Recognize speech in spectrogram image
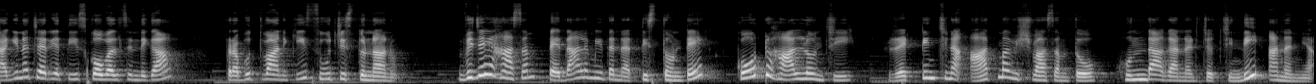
తగిన చర్య తీసుకోవాల్సిందిగా ప్రభుత్వానికి సూచిస్తున్నాను. విజయహాసం పెదాల మీద నర్తిస్తుంటే కోర్టు హాల్లోంచి రెట్టించిన ఆత్మవిశ్వాసంతో హుందాగా నడిచొచ్చింది అనన్య.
